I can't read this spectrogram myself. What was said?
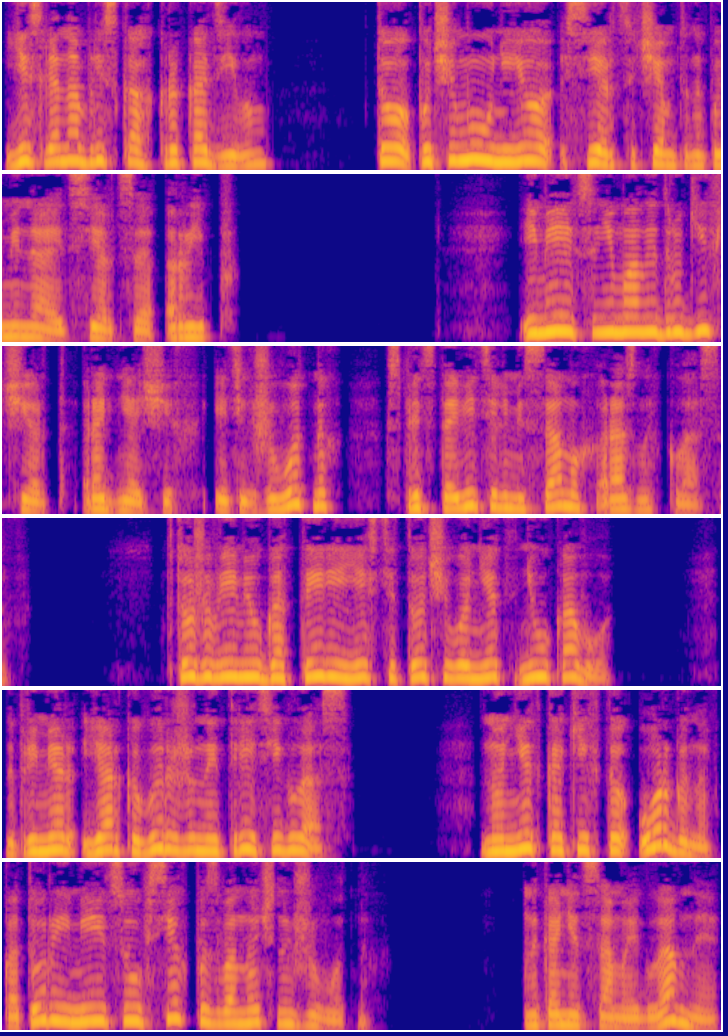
Если она близка к крокодилам, то почему у нее сердце чем-то напоминает сердце рыб? Имеется немало и других черт, роднящих этих животных с представителями самых разных классов. В то же время у Гаттерии есть и то, чего нет ни у кого. Например, ярко выраженный третий глаз. Но нет каких-то органов, которые имеются у всех позвоночных животных. Наконец, самое главное,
